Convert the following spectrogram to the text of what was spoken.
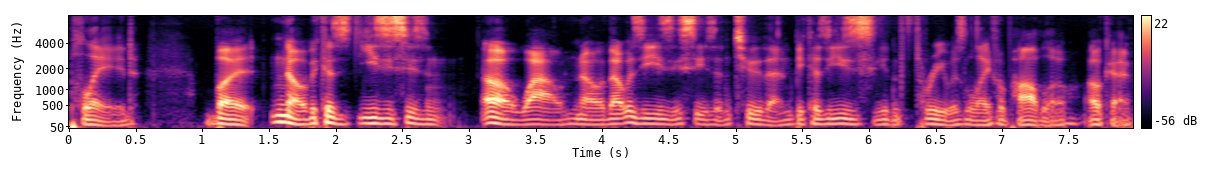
played, but no, because Yeezy season Oh wow, no, that was Yeezy season two then, because Yeezy season three was Life of Pablo. Okay,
